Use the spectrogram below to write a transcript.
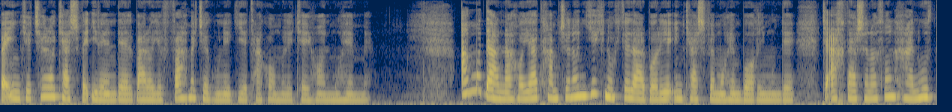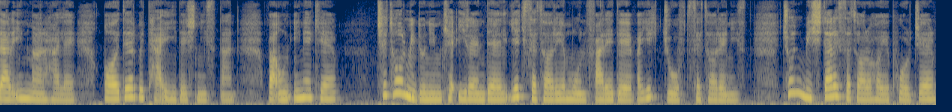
و اینکه چرا کشف ایرندل برای فهم چگونگی تکامل کیهان مهمه. اما در نهایت همچنان یک نکته درباره این کشف مهم باقی مونده که اخترشناسان هنوز در این مرحله قادر به تاییدش نیستن و اون اینه که چطور می‌دونیم که ایرندل یک ستاره منفرده و یک جفت ستاره نیست؟ چون بیشتر ستاره های پرجرم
